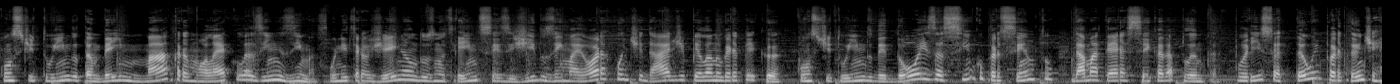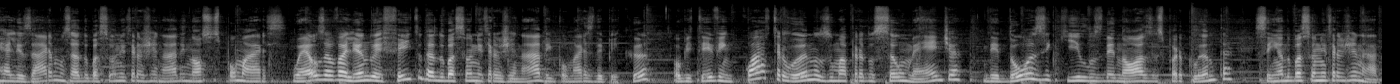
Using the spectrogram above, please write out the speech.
constituindo também macromoléculas e enzimas. O nitrogênio é um dos nutrientes exigidos em maior quantidade pela Pecan, constituindo de 2 a 5% da matéria seca da planta. Por isso é tão importante realizarmos a adubação nitrogenada em nossos pomares. Wells, avaliando o efeito da adubação nitrogenada em pomares de pecan, obteve em 4 anos uma produção média de 12 kg de nozes por planta sem adubação nitrogenada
